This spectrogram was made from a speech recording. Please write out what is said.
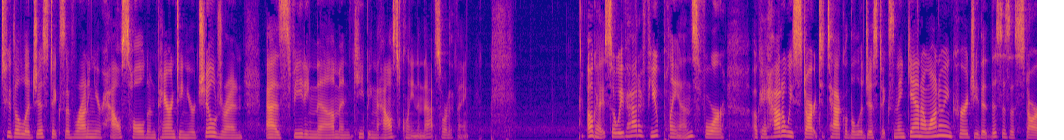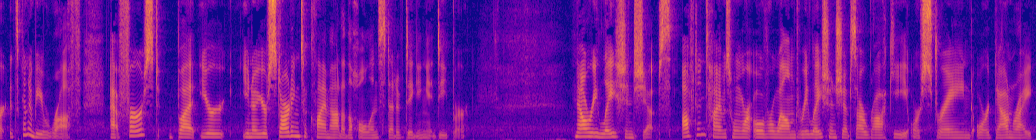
to the logistics of running your household and parenting your children as feeding them and keeping the house clean and that sort of thing. Okay, so we've had a few plans for okay, how do we start to tackle the logistics? And again, I want to encourage you that this is a start. It's going to be rough at first, but you're you know, you're starting to climb out of the hole instead of digging it deeper. Now, relationships. Oftentimes, when we're overwhelmed, relationships are rocky or strained or downright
